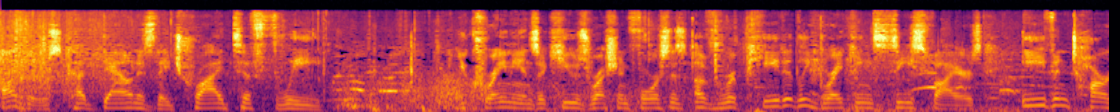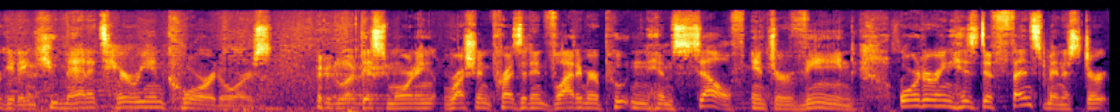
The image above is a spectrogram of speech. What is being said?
Others cut down as they tried to flee. Ukrainians accuse Russian forces of repeatedly breaking ceasefires, even targeting humanitarian corridors. This morning, Russian President Vladimir Putin himself intervened, ordering his defense minister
